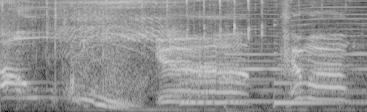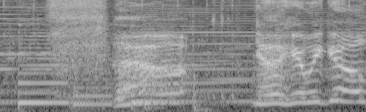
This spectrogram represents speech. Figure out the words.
Oh! Uh, come on! Uh, uh, here we go.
